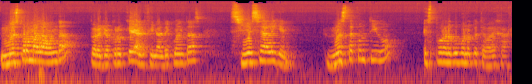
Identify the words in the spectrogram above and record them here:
No es por mala onda, pero yo creo que al final de cuentas si ese alguien no está contigo, es por algo bueno que te va a dejar.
